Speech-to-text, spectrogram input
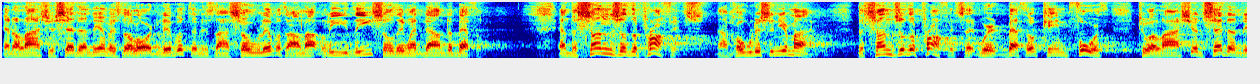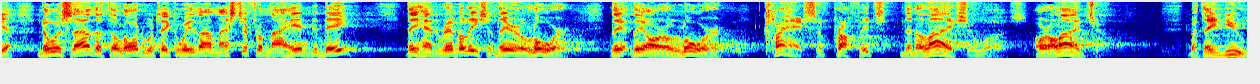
And Elisha said unto him, As the Lord liveth, and as thy soul liveth, I'll not leave thee. So they went down to Bethel. And the sons of the prophets, now hold this in your mind. The sons of the prophets that were at Bethel came forth to Elisha and said unto him, Knowest thou that the Lord will take away thy master from thy head today? They had revelation. They are a lower, they, they are a lower class of prophets than Elisha was, or Elijah. But they knew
